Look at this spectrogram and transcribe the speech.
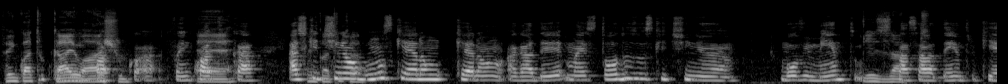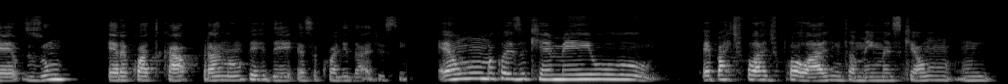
Foi em 4K, eu em acho. foi em 4K. É, acho que tinha alguns que eram, que eram HD, mas todos os que tinha movimento Exato. passava dentro, que é zoom, era 4K para não perder essa qualidade assim. É uma coisa que é meio é particular de colagem também, mas que é um, um,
